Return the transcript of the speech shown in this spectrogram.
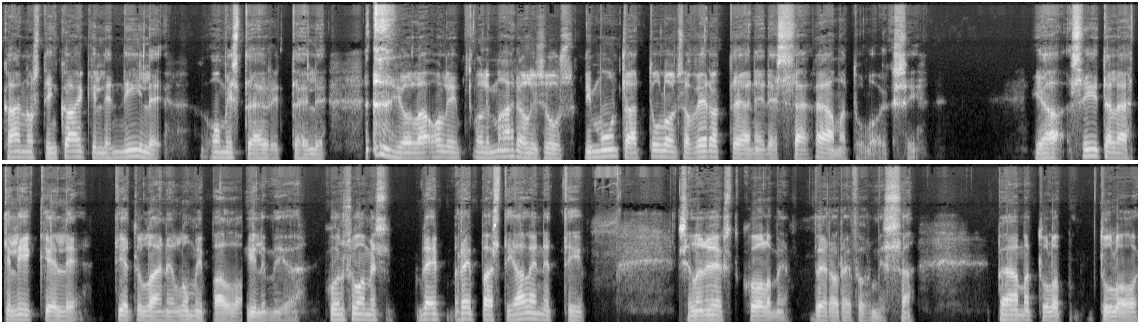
kannustin kaikille niille omistajayrittäjille, joilla oli, oli mahdollisuus niin muuntaa tulonsa verottajan edessä pääomatuloiksi. Ja siitä lähti liikkeelle tietynlainen lumipalloilmiö. Kun Suomessa reippaasti alennettiin silloin 93 veroreformissa pääomatulo, tulo,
